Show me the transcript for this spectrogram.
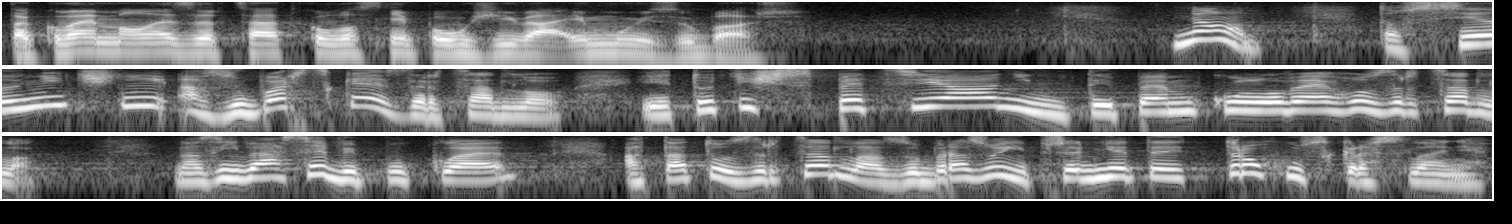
Takové malé zrcátko vlastně používá i můj zubař. No, to silniční a zubařské zrcadlo je totiž speciálním typem kulového zrcadla. Nazývá se vypuklé a tato zrcadla zobrazují předměty trochu zkresleně.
